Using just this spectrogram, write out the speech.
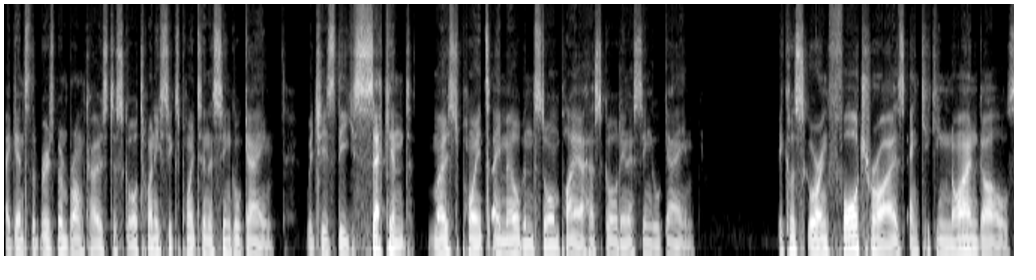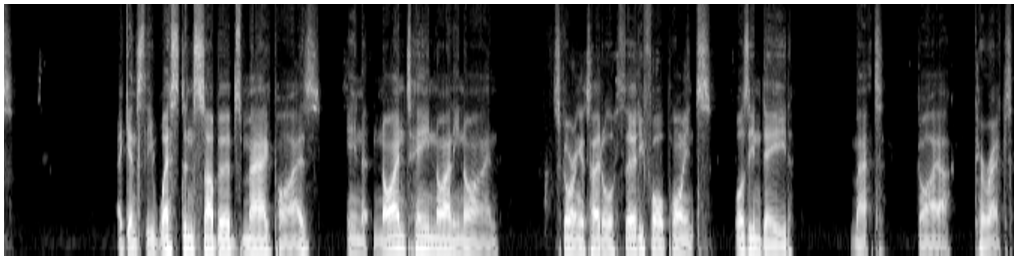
against the Brisbane Broncos to score 26 points in a single game, which is the second most points a Melbourne Storm player has scored in a single game. Because scoring four tries and kicking nine goals against the Western Suburbs Magpies in 1999, scoring a total of 34 points, was indeed Matt Geyer. Correct.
